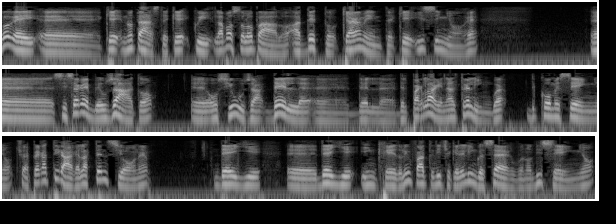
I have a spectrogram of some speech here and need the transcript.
vorrei eh, che notaste che qui l'Apostolo Paolo ha detto chiaramente che il Signore eh, si sarebbe usato eh, o si usa del, eh, del, del, parlare in altre lingue come segno, cioè per attirare l'attenzione degli, eh, degli increduli. Infatti dice che le lingue servono di segno,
